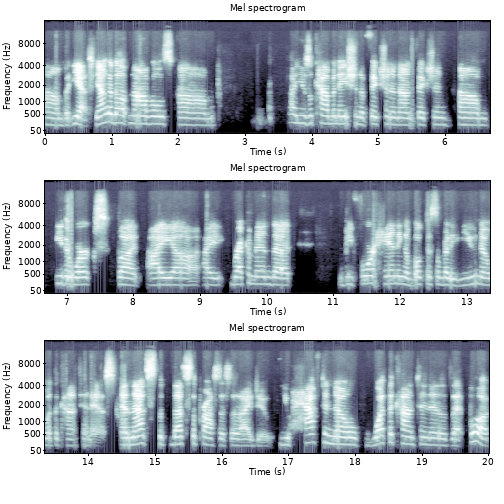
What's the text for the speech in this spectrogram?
um, but yes young adult novels um, i use a combination of fiction and nonfiction um, either works but i uh, i recommend that before handing a book to somebody you know what the content is and that's the that's the process that i do you have to know what the content is of that book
